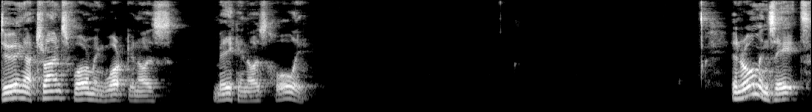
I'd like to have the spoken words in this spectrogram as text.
Doing a transforming work in us, making us holy. In Romans 8,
